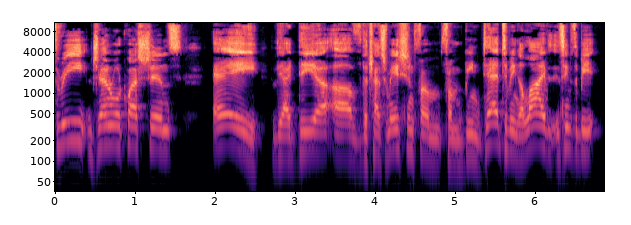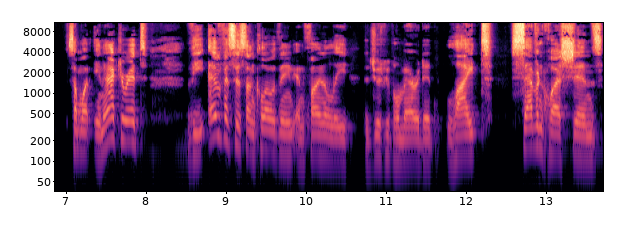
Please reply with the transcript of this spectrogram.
three general questions. A, the idea of the transformation from, from being dead to being alive. It seems to be somewhat inaccurate. The emphasis on clothing. And finally, the Jewish people merited light. Seven questions.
